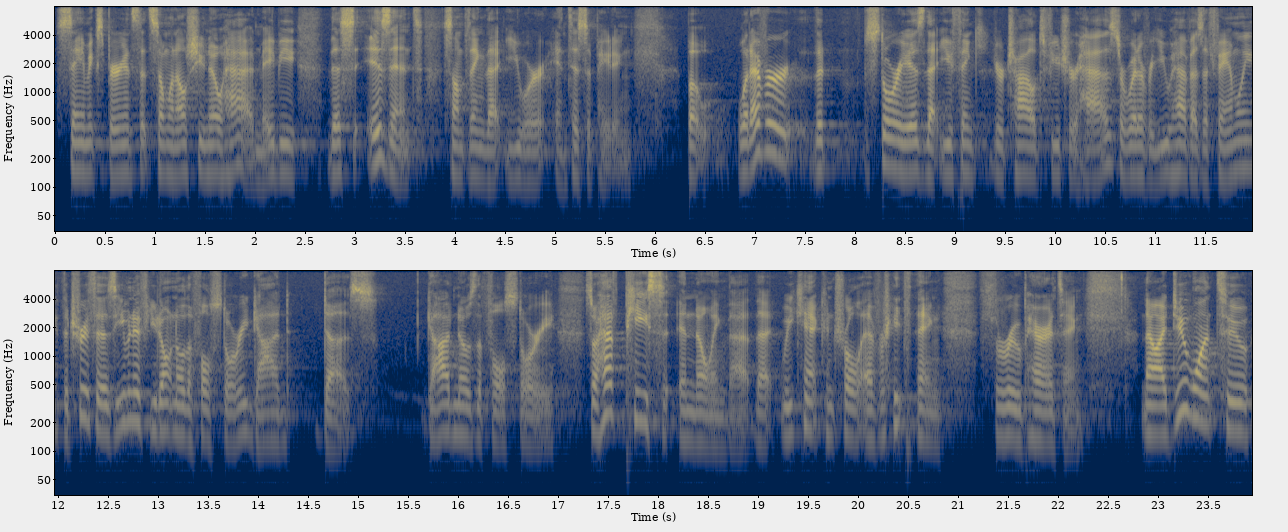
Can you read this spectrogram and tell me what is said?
same experience that someone else you know had. Maybe this isn't something that you were anticipating. But whatever the story is that you think your child's future has, or whatever you have as a family, the truth is, even if you don't know the full story, God does. God knows the full story. So have peace in knowing that, that we can't control everything through parenting. Now, I do want to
